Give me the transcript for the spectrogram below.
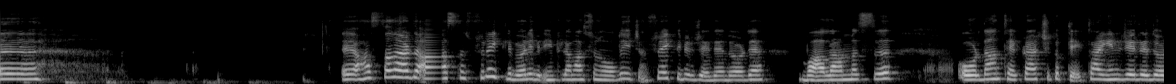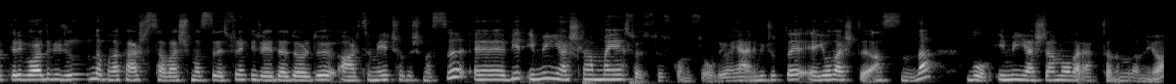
Ee, e, hastalarda aslında sürekli böyle bir inflamasyon olduğu için sürekli bir CD4'e bağlanması Oradan tekrar çıkıp tekrar yeni CD4'leri bu arada vücudun da buna karşı savaşması ve sürekli CD4'ü artırmaya çalışması e, bir immün yaşlanmaya söz söz konusu oluyor. Yani vücutta e, yol açtığı aslında bu immün yaşlanma olarak tanımlanıyor.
